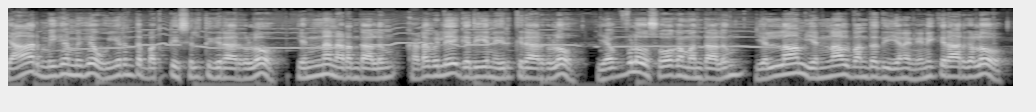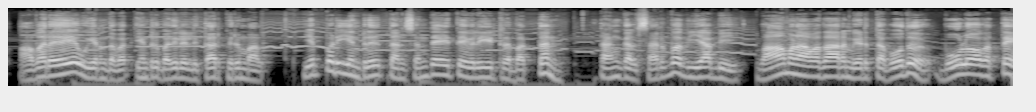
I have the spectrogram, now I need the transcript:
யார் மிக மிக உயர்ந்த பக்தி செலுத்துகிறார்களோ என்ன நடந்தாலும் கடவுளே கதியென இருக்கிறார்களோ எவ்வளவு சோகம் வந்தாலும் எல்லாம் என்னால் வந்தது என நினைக்கிறார்களோ அவரே உயர்ந்தவர் என்று பதிலளித்தார் பெருமாள். எப்படி என்று தன் சந்தேகத்தை வெளியிட்ட பக்தன் தங்கள் சர்வ வியாபி வாமன அவதாரம் எடுத்தபோது பூலோகத்தை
